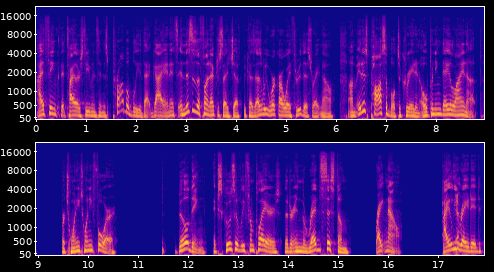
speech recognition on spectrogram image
I think that Tyler Stephenson is probably that guy, and it's and this is a fun exercise, Jeff, because as we work our way through this right now, um, it is possible to create an opening day lineup for 2024, building exclusively from players that are in the red system right now highly yep. rated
